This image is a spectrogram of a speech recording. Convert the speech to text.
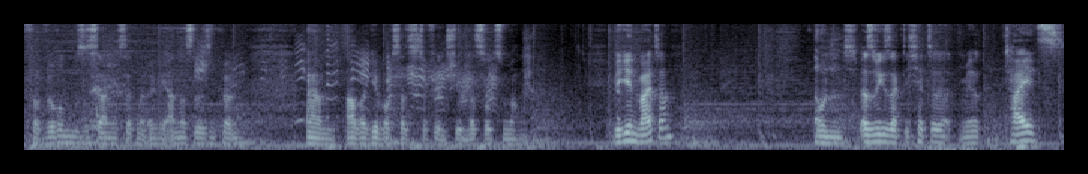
verwirrend, muss ich sagen. Das hätte man irgendwie anders lösen können. Ähm, aber Gearbox hat sich dafür entschieden, das so zu machen. Wir gehen weiter. Und, also wie gesagt, ich hätte mir teils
